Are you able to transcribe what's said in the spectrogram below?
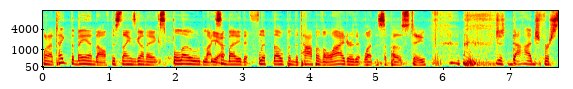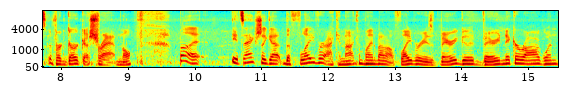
When I take the band off, this thing's going to explode like Yeah. somebody that flipped open the top of a lighter that wasn't supposed to. Just dodge for for Gurkha shrapnel, but it's actually got the flavor. I cannot complain about it. all. Flavor is very good, very Nicaraguan,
